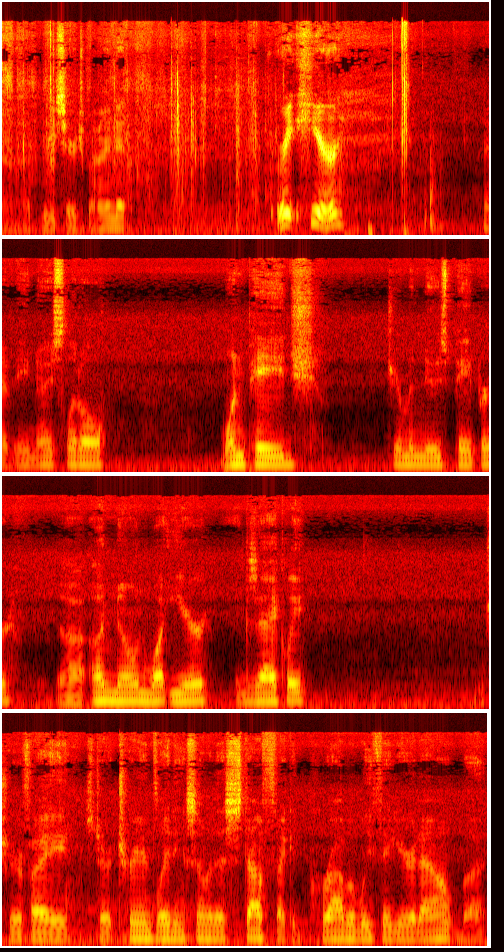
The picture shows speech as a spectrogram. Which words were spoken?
uh, research behind it. Right here I have a nice little one page German newspaper. Uh, unknown what year exactly. I'm sure if I start translating some of this stuff, I could probably figure it out, but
